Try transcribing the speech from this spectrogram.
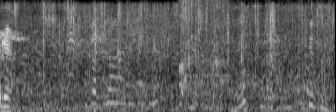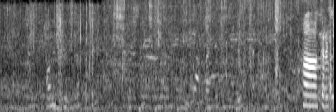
ಬಿಡ್ರಿ ಹಾ ಕರೆಕ್ಟ್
